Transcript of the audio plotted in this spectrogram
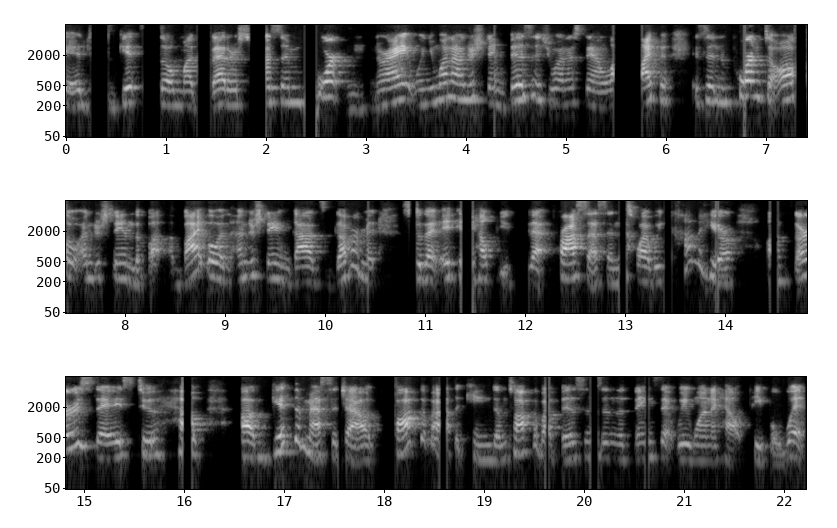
it just gets so much better. So it's important, right? When you want to understand business, you want to understand life. It's important to also understand the Bible and understand God's government so that it can help you that process. And why we come here on Thursdays to help uh, get the message out, talk about the kingdom, talk about business and the things that we want to help people with.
